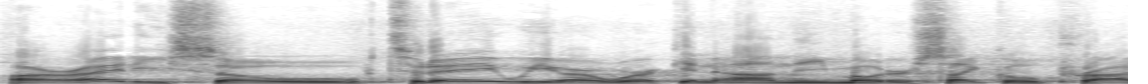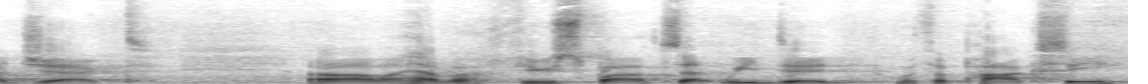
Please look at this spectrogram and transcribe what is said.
Alrighty, so today we are working on the motorcycle project. Um, I have a few spots that we did with epoxy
